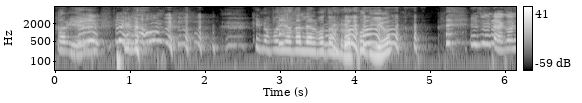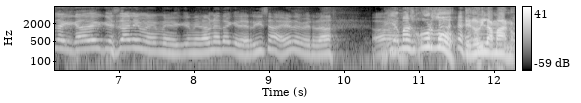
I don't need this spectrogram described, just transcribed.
Javier, que no, que no podías darle al botón rojo, tío. Es una cosa que cada vez que sale me, me- que me da un ataque de risa, ¿eh? De verdad. Ah. ¡Me llamas gordo! ¡Te doy la mano!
